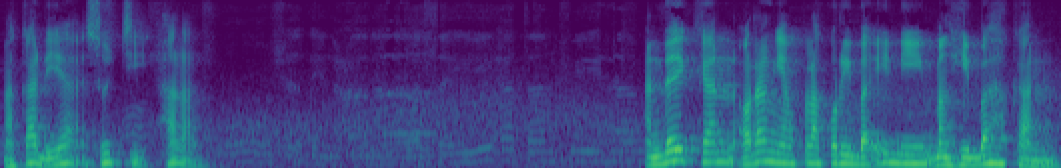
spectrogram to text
maka dia suci, halal. Andaikan orang yang pelaku riba ini menghibahkan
